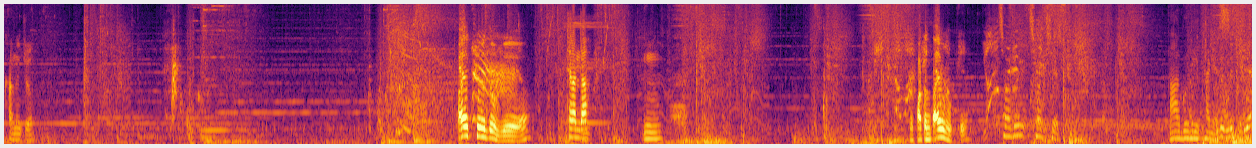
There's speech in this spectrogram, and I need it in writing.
가는 중 파이크도 위에요. 선택한다. 음, 바텀 다이브 볼게요. 적을 처치했습니다. 아군이 당했습니다. 왜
